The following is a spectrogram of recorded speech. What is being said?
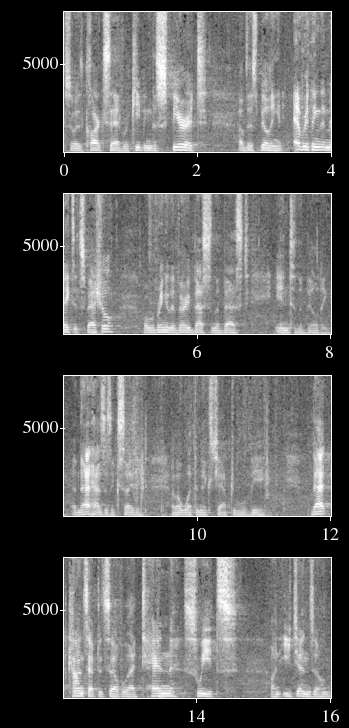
So, as Clark said, we're keeping the spirit of this building and everything that makes it special, but we're bringing the very best of the best into the building. And that has us excited about what the next chapter will be. That concept itself will add 10 suites on each end zone.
